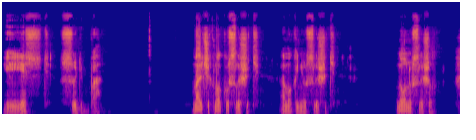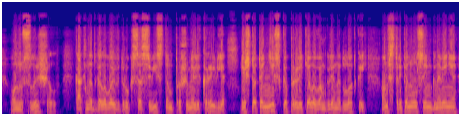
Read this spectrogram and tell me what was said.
и есть судьба. Мальчик мог услышать, а мог и не услышать. Но он услышал. Он услышал, как над головой вдруг со свистом прошумели крылья, и что-то низко пролетело во мгле над лодкой. Он встрепенулся и мгновение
